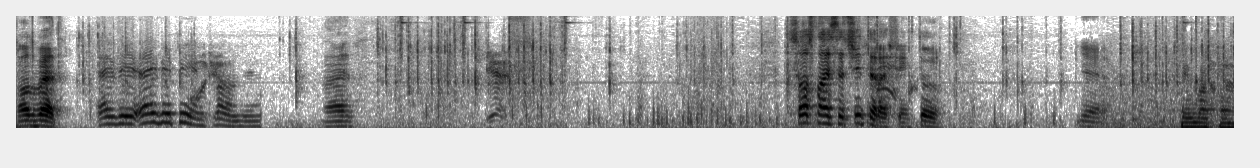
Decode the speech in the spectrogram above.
Not bad. AV, AVP in front. Yeah. Nice. Yes. Sosna is a cheater, I think, too. Yeah. Chyba tak. Laying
